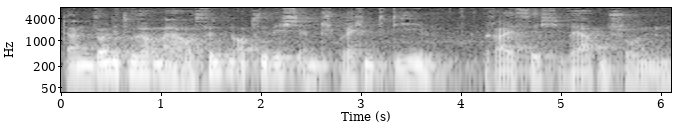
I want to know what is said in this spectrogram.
Dann sollen die Zuhörer mal herausfinden, ob sie sich entsprechend die 30 Verben schon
